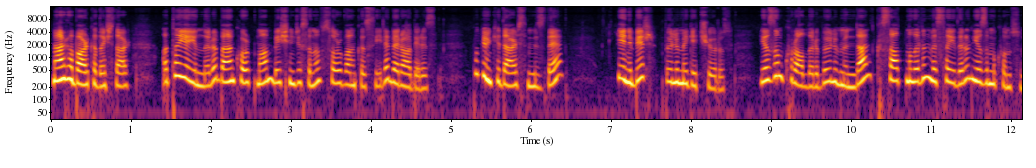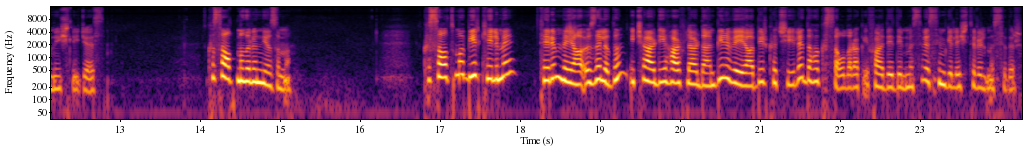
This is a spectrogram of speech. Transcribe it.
Merhaba arkadaşlar. Ata Yayınları Ben Korkmam 5. sınıf soru bankası ile beraberiz. Bugünkü dersimizde yeni bir bölüme geçiyoruz. Yazım kuralları bölümünden kısaltmaların ve sayıların yazımı konusunu işleyeceğiz. Kısaltmaların yazımı. Kısaltma bir kelime, terim veya özel adın içerdiği harflerden biri veya birkaçı ile daha kısa olarak ifade edilmesi ve simgeleştirilmesidir.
